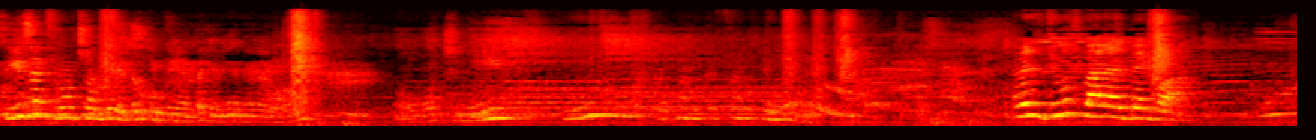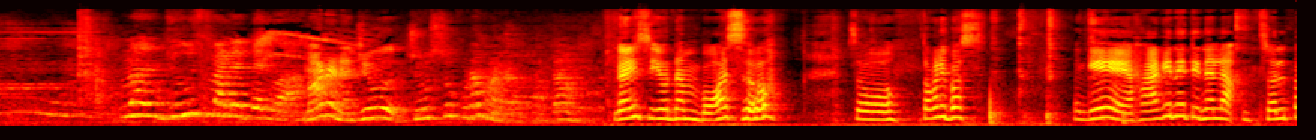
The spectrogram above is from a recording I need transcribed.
ಸೀಸನ್ ಫ್ರೂಟ್ಸ್ ಅಂತ ಎಲ್ಲರೂ ತಿನ್ನಿ ಅಂತ ಹೇಳ್ತೀನಿ ನಾನು. ಓ, ಚಿನ್ನಿ ಹ್ಮ್, cut ಮಾಡಿ, cut ಮಾಡಿ ತಿನ್ನು. ಆಮೇಲೆ ಜ್ಯೂಸ್ ಮಾಡೋದಲ್ವಾ? ಜ್ಯೂಸ್ ಮಾಡೋದಲ್ವಾ? ಮಾಡೋಣ ಜ್ಯೂ ಜ್ಯೂಸು ಕೂಡ ಮಾಡೋಣ ಆಯ್ತಾ? ಗೈಸ್ ಇವ್ರು ನಮ್ಮ ಬಾಸ್ ಸೊ ತಗೊಳ್ಳಿ ಬಾಸ್. ಗೆ ಹಾಗೇ ತಿನ್ನಲ್ಲ. ಸ್ವಲ್ಪ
